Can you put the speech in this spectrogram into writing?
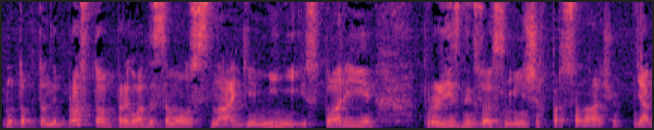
Ну тобто, не просто пригоди самого сна, є міні-історії про різних зовсім інших персонажів, як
